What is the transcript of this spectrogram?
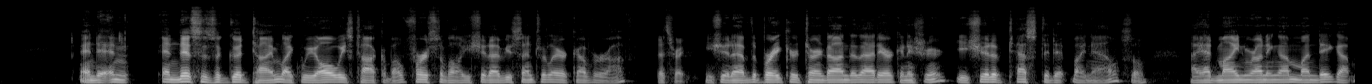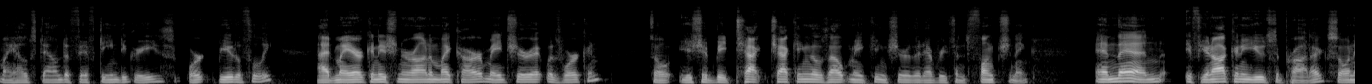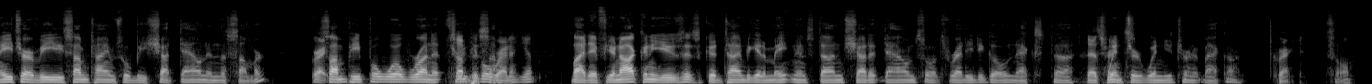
And and and this is a good time, like we always talk about. First of all, you should have your central air cover off. That's right. You should have the breaker turned on to that air conditioner. You should have tested it by now. So I had mine running on Monday, got my house down to 15 degrees, worked beautifully. I had my air conditioner on in my car, made sure it was working. So you should be check checking those out, making sure that everything's functioning. And then if you're not going to use the product, so an HRV sometimes will be shut down in the summer. Right. Some people will run it Some the people run it. Yep. But if you're not going to use it, it's a good time to get a maintenance done, shut it down so it's ready to go next uh, That's right. winter when you turn it back on. Correct. So,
